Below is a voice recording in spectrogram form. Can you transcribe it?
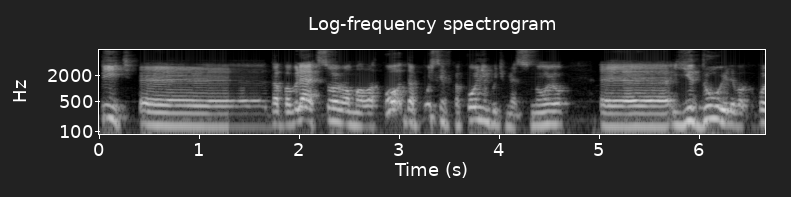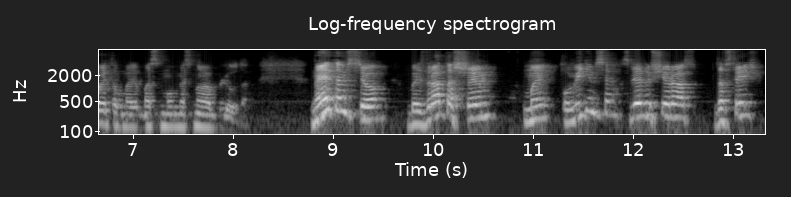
пить, э, добавлять соевое молоко, допустим, в какую-нибудь мясную э, еду или какое-то мясное блюдо. На этом все. Безрат Ашем. Мы увидимся в следующий раз. До встречи.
